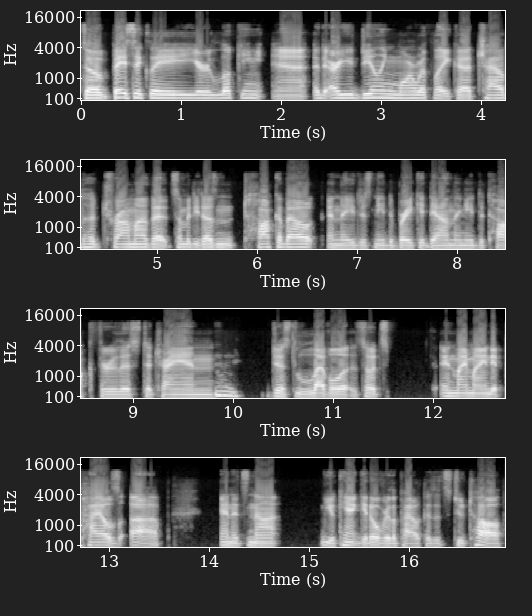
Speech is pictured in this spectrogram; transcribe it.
so basically, you're looking at are you dealing more with like a childhood trauma that somebody doesn't talk about and they just need to break it down? They need to talk through this to try and mm. just level it. So it's in my mind, it piles up and it's not, you can't get over the pile because it's too tall.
